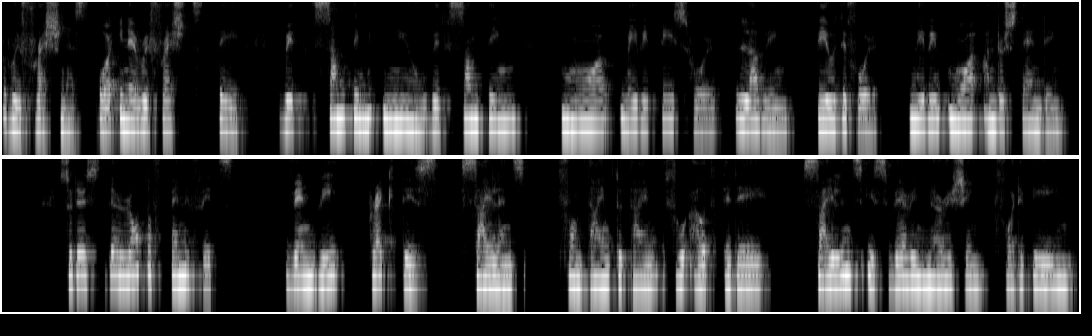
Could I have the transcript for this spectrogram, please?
refreshness or in a refreshed state with something new, with something more maybe peaceful, loving, beautiful, maybe more understanding. So there's there are a lot of benefits when we practice silence from time to time throughout the day. Silence is very nourishing for the being.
